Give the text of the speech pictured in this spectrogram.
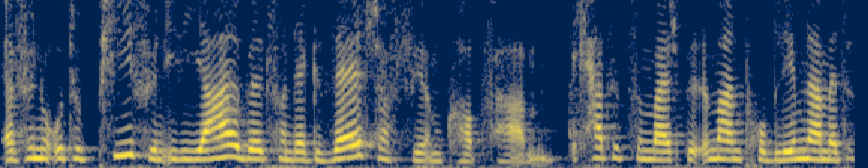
äh, für eine Utopie, für ein Idealbild von der Gesellschaft wir im Kopf haben. Ich hatte zum Beispiel immer ein Problem damit,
